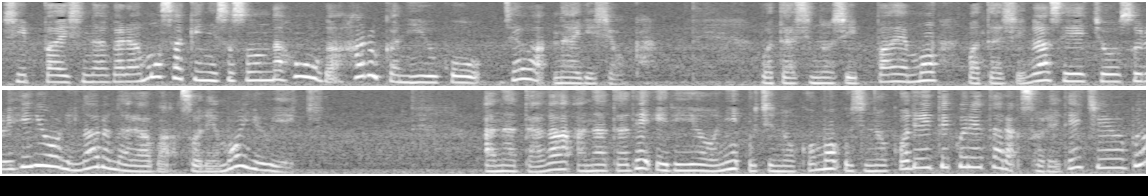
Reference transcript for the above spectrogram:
失敗しながらも先に進んだ方がはるかに有効じゃはないでしょうか。私の失敗も私が成長する肥料になるならばそれも有益。あなたがあなたでいるようにうちの子もうちの子でいてくれたらそれで十分。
